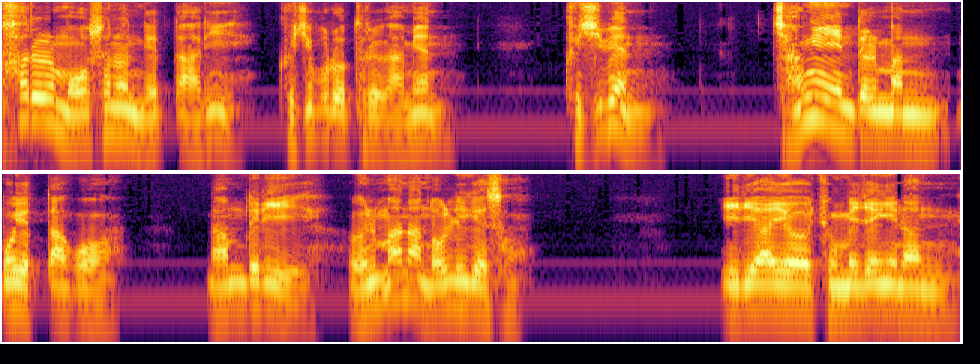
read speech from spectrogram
팔을 못 서는 내 딸이 그 집으로 들어가면 그 집엔 장애인들만 모였다고 남들이 얼마나 놀리겠소. 이리하여 중매쟁이는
